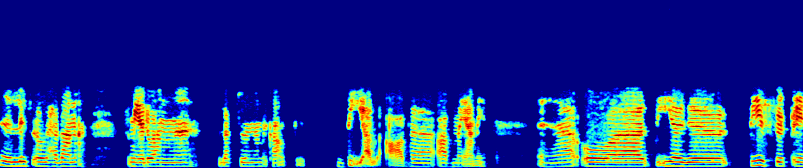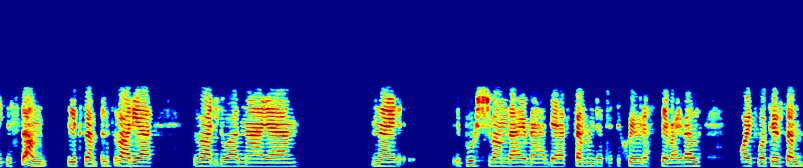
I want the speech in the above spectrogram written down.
Little Havana som är då en eh, latinamerikansk del av, eh, av Miami. Eh, och eh, det är ju det är superintressant. Till exempel så var det, så var det då när, när Bush vann där med 537 röster var det väl, år 2000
